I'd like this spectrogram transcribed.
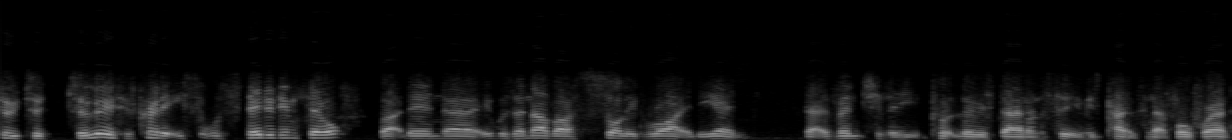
To to to Louis's credit, he sort of steadied himself, but then uh, it was another solid right in the end that eventually put Louis down on the seat of his pants in that fourth round.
